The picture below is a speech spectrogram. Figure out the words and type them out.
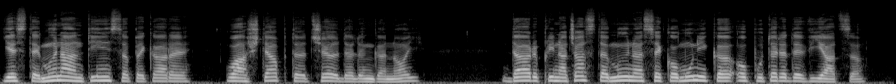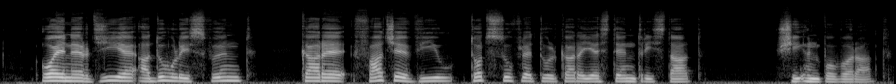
Este mâna întinsă pe care o așteaptă cel de lângă noi, dar prin această mână se comunică o putere de viață, o energie a Duhului Sfânt care face viu tot sufletul care este întristat și împovărat.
